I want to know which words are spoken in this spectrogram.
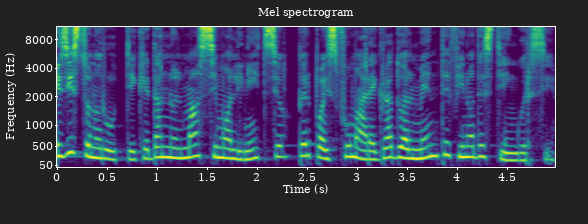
Esistono rutti che danno il massimo all'inizio per poi sfumare gradualmente fino ad estinguersi.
